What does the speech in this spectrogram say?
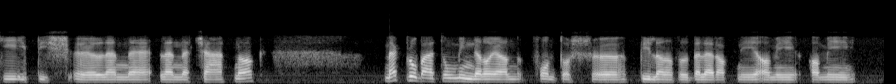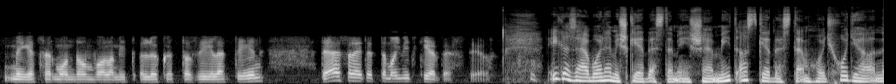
kép is lenne, lenne csátnak. Megpróbáltunk minden olyan fontos pillanatot belerakni, ami, ami még egyszer mondom, valamit lökött az életén, de elfelejtettem, hogy mit kérdeztél. Igazából nem is kérdeztem én semmit, azt kérdeztem, hogy hogyan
